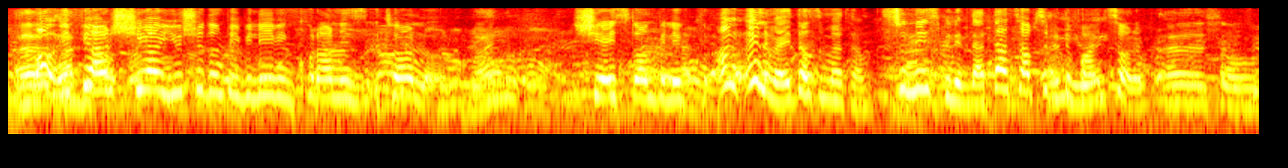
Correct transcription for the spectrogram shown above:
Oh, if you are Shia, you shouldn't be believing Quran is eternal. Why not? Shiites don't believe. Oh, anyway, it doesn't matter. Sunnis believe that. That's absolutely Anyway, fine. Sorry. Uh, so,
